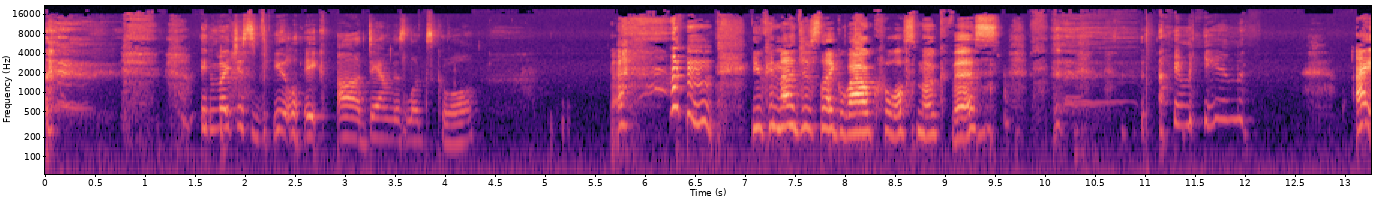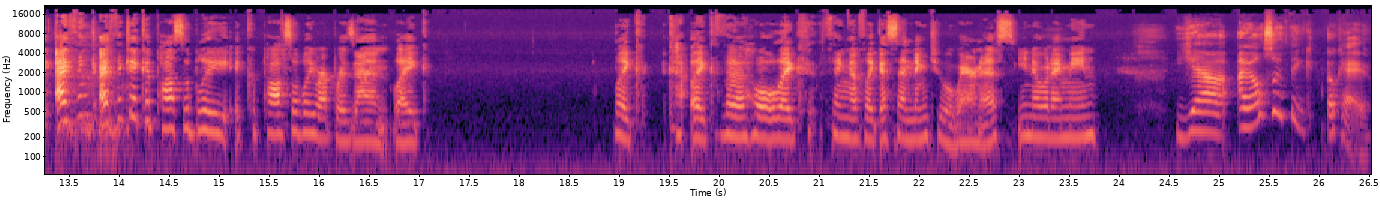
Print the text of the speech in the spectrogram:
it might just be like, oh, damn, this looks cool. you cannot just like, wow, cool, smoke this. I mean, I I think I think it could possibly it could possibly represent like like like the whole like thing of like ascending to awareness. You know what I mean? Yeah, I also think okay.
